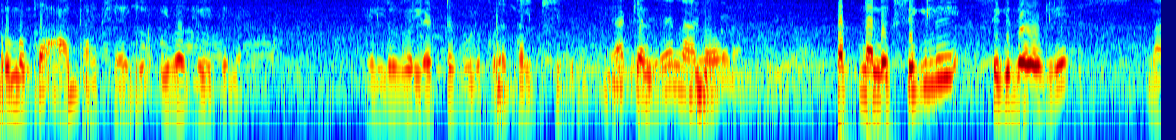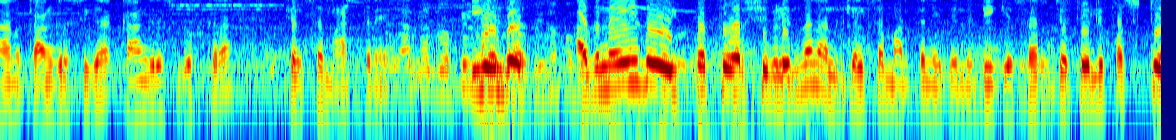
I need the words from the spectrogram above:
ಪ್ರಮುಖ ಆಕಾಂಕ್ಷಿಯಾಗಿ ಇವಾಗಲೂ ಇದ್ದೀನಿ. ಎಲ್ರಿಗೂ ಲೆಟ್ರ್ಗಳು ಕೂಡ ತಲುಪಿಸಿದ್ದೀನಿ. ಯಾಕೆಂದರೆ ನಾನು ಬಟ್ ನನಗೆ ಸಿಗಲಿ, ಸಿಗದೆ ಹೋಗಲಿ, ನಾನು ಕಾಂಗ್ರೆಸ್ಸಿಗೆ ಕಾಂಗ್ರೆಸ್ಗೋಸ್ಕರ ಕೆಲಸ ಮಾಡ್ತಾನೆ ಇರ್ತೀನಿ. ಈ ಒಂದು ಹದಿನೈದು, ಇಪ್ಪತ್ತು ವರ್ಷಗಳಿಂದ ನಾನು ಕೆಲಸ ಮಾಡ್ತಾನೆ ಇದ್ದೀನಿ. ಡಿ ಕೆ ಸರ್ ಜೊತೆಯಲ್ಲಿ ಫಸ್ಟು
